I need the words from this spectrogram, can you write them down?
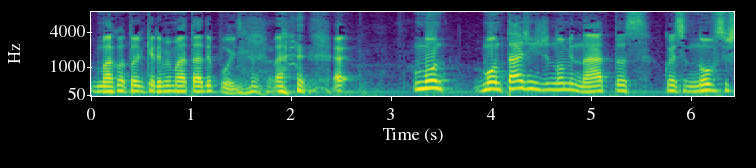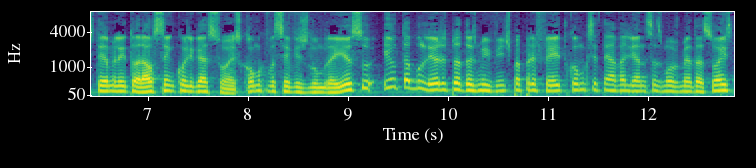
Marco Antônio querer me matar depois. É, montagem de nominatas com esse novo sistema eleitoral sem coligações. Como que você vislumbra isso? E o tabuleiro para 2020 para prefeito, como que você tem avaliando essas movimentações?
